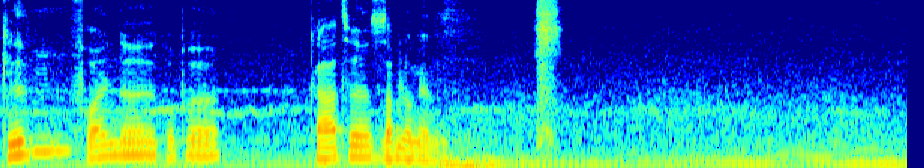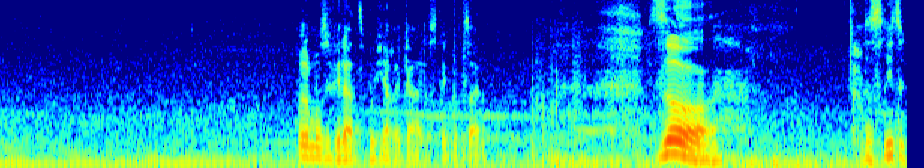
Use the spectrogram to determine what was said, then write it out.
Gilden, Freunde, Gruppe, Karte, Sammlungen. Oder muss ich wieder ans Bücherregal? Das kann gut sein. So. Das Risiko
